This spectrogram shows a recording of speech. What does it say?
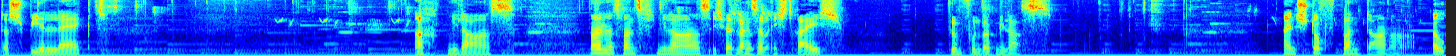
Das Spiel laggt. 8 Milas. 29 Milas. Ich werde langsam echt reich. 500 Milas. Ein Stoffbandana. Oh.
